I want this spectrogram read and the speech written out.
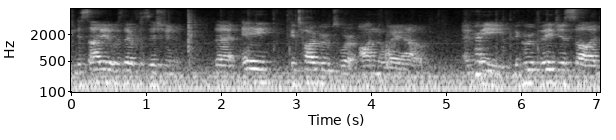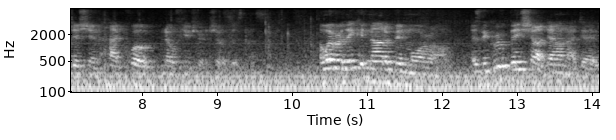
and decided it was their position that A, guitar groups were on the way out, and B, the group they just saw audition had, quote, no future in show business. However, they could not have been more wrong, as the group they shot down that day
